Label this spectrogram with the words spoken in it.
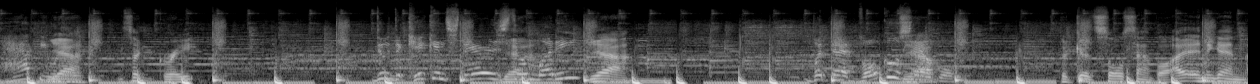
happy with Yeah. it. It's a great. Dude, the kick and snare is Yeah. still muddy, Yeah. but that vocal sample. The good soul sample. I and again.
